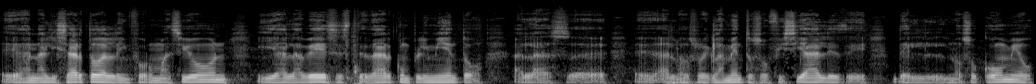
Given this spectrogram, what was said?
eh, analizar toda la información y a la vez este dar cumplimiento a las eh, a los reglamentos oficiales de del nosocomio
